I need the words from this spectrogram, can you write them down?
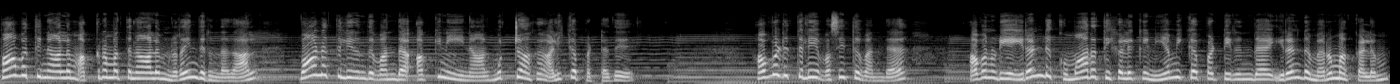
பாவத்தினாலும் அக்கிரமத்தினாலும் நிறைந்திருந்ததால் வானத்திலிருந்து வந்த அக்கினியினால் முற்றாக அழிக்கப்பட்டது. அவ்விடத்திலே வசித்து வந்த அவனுடைய இரண்டு குமாரத்திகளுக்கு நியமிக்கப்பட்டிருந்த இரண்டு மருமக்களும்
